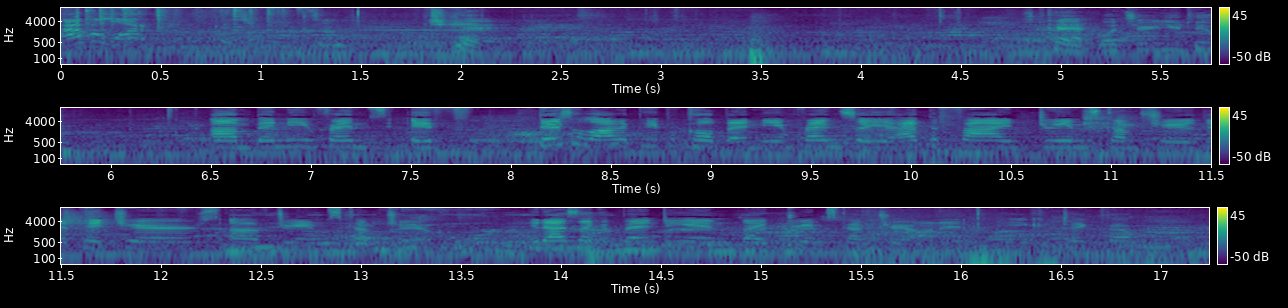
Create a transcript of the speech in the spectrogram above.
I have a lot of people that you want to. Okay, what's your YouTube? Um, Bendy and Friends. If there's a lot of people called Bendy and Friends, so you have to find Dreams Come True, the pictures of Dreams Come True. It has like a Bendy and like Dreams Come True on it. You can take that one.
